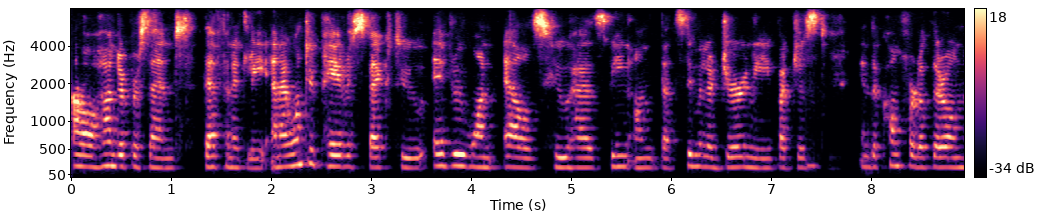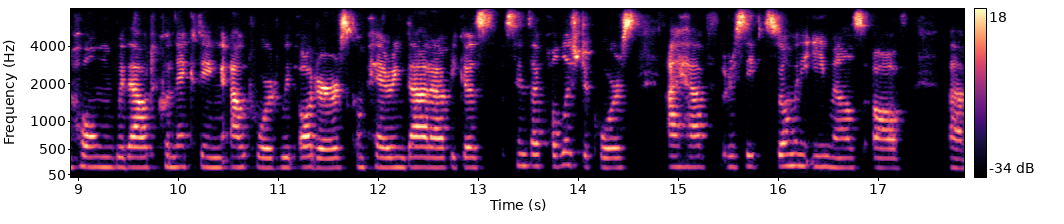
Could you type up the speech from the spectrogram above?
Oh, 100%, definitely. And I want to pay respect to everyone else who has been on that similar journey, but just mm-hmm. in the comfort of their own home without connecting outward with others, comparing data. Because since I published the course, I have received so many emails of uh,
